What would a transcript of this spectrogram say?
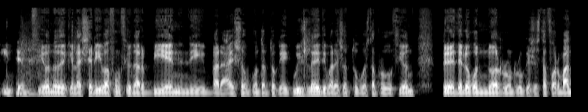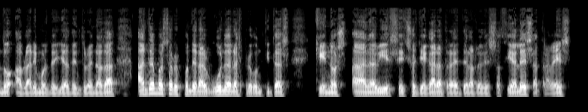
intención de que la serie iba a funcionar bien y para eso contrató Kate Winslet y para eso tuvo esta producción, pero desde luego no el run run que se está formando. Hablaremos de ella dentro de nada. Antes vamos a responder algunas de las preguntitas que nos han habéis hecho llegar a través de las redes sociales, a través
